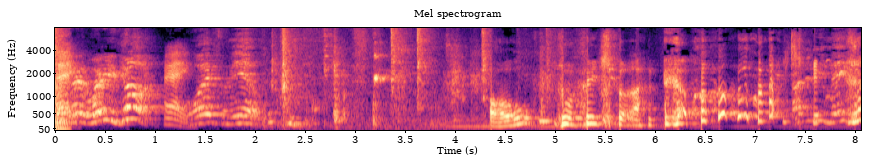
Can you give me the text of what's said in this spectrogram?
Hey, Where are you going? hey. Away from you. Oh my god. Oh my How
